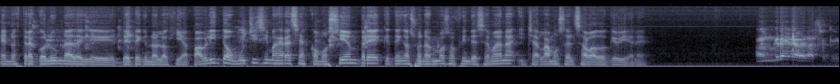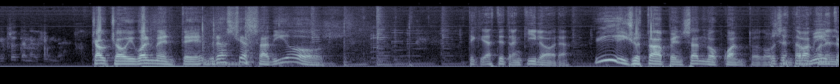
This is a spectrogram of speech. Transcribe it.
en nuestra columna de, de tecnología. Pablito, muchísimas gracias como siempre, que tengas un hermoso fin de semana y charlamos el sábado que viene. Un gran abrazo, que disfruten el fin de Chau, chau, igualmente. Gracias a Dios. Te quedaste tranquilo ahora. Y yo estaba pensando cuánto, Vos ya 200 estabas con mil, el ma-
